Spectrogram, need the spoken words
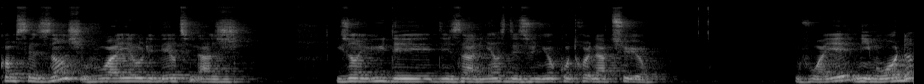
comme ces anges, vous voyez au libertinage. Ils ont eu des, alliances, des unions contre nature. Vous voyez, Nimrod.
